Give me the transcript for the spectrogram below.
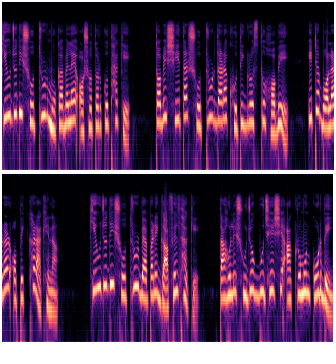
কেউ যদি শত্রুর মোকাবেলায় অসতর্ক থাকে, তবে সে তার শত্রুর দ্বারা ক্ষতিগ্রস্ত হবে এটা বলার আর অপেক্ষা রাখে না। কেউ যদি শত্রুর ব্যাপারে গাফেল থাকে, তাহলে সুযোগ বুঝে সে আক্রমণ করবেই।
